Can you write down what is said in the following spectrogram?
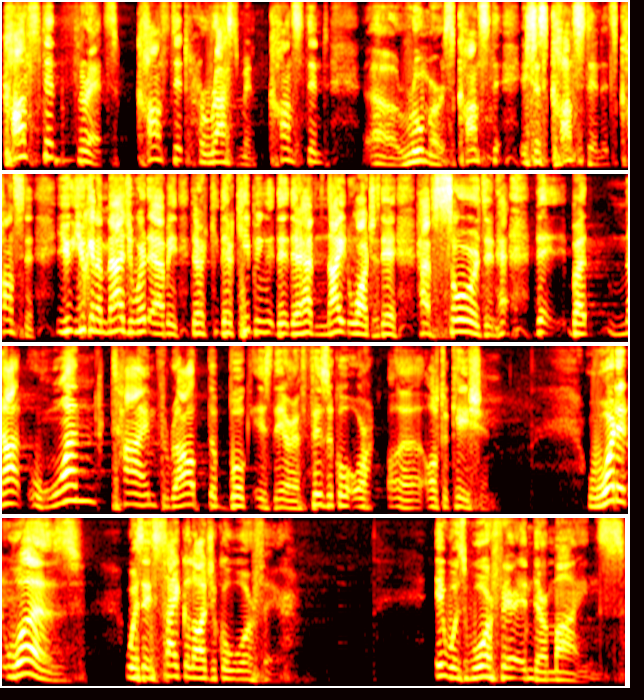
Constant threats, constant harassment, constant uh, rumors, constant. It's just constant. It's constant. You, you can imagine where I mean they're they're keeping they, they have night watches. They have swords and ha- they, but not one time throughout the book is there a physical or uh, altercation. What it was was a psychological warfare. It was warfare in their minds.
